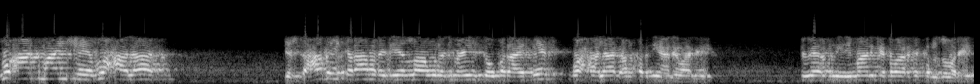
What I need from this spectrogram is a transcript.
وہ آزمائش ہے، وہ حالات۔ جو صحابہ کرام رضی اللہ اجمعین کے اوپر آئے تھے، وہ حالات ہم پر نہیں آنے والے ہیں۔ کیونکہ اپنے ایمان کے اعتبار سے کمزور ہیں۔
